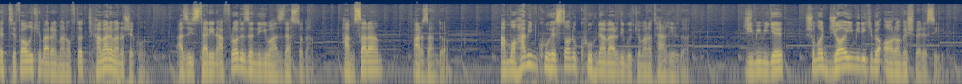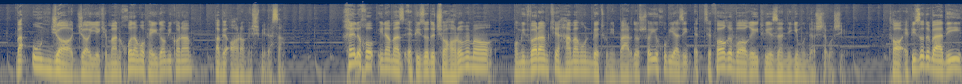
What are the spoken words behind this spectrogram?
اتفاقی که برای من افتاد کمر منو شکوند عزیزترین افراد زندگیمو از دست دادم. همسرم فرزندام. اما همین کوهستان و کوهنوردی بود که منو تغییر داد. جیمی میگه شما جایی میری که به آرامش برسی. و اونجا جاییه که من خودم رو پیدا می‌کنم و به آرامش می‌رسم. خیلی خوب اینم از اپیزود چهارم ما. امیدوارم که هممون بتونیم برداشت های خوبی از این اتفاق واقعی توی زندگیمون داشته باشیم. تا اپیزود بعدی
